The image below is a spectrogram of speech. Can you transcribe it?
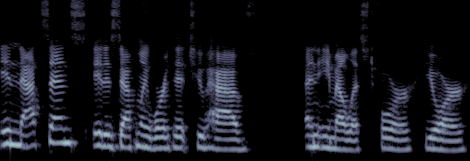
In that sense, it is definitely worth it to have an email list for your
